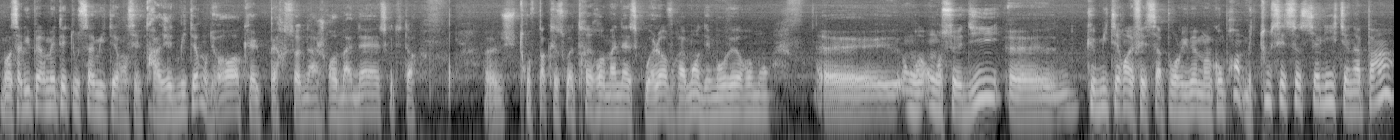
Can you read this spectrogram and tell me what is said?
Bon, ça lui permettait tout ça, Mitterrand. C'est le trajet de Mitterrand. On dit, oh, quel personnage romanesque, etc. Euh, je trouve pas que ce soit très romanesque, ou alors vraiment des mauvais romans. Euh, on, se dit euh, que Mitterrand ait fait ça pour lui-même, on le comprend, mais tous ces socialistes, il n'y en a pas un,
